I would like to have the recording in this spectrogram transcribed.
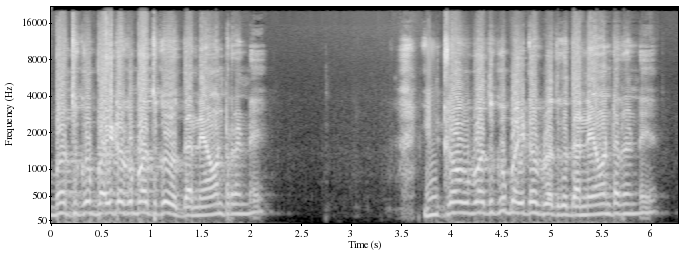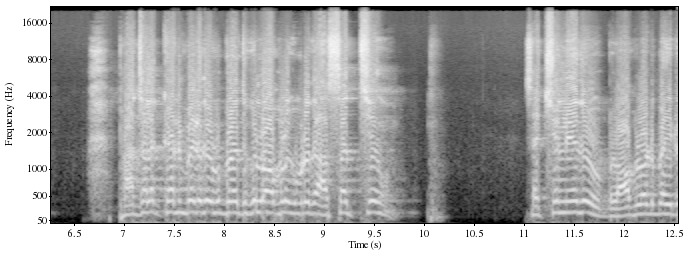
బతుకు బయట ఒక బతుకు దాన్ని ఏమంటారండి? ఇంట్లో ఒక బతుకు బయట ఒక బ్రతుకు దాన్ని ఏమంటారండి? ప్రజలకు కనిపెడేది ఒక బ్రతుకు లోపలికి బ్రతుకు. అసత్యం. సత్యం లేదు. లోపల ఒకటి బయట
